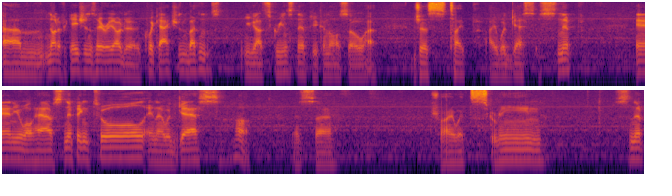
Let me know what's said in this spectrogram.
um, notifications area, the quick action buttons. You got screen snip. You can also uh, just type, I would guess, snip. And you will have snipping tool, and I would guess, huh, let's uh, try with screen snip.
